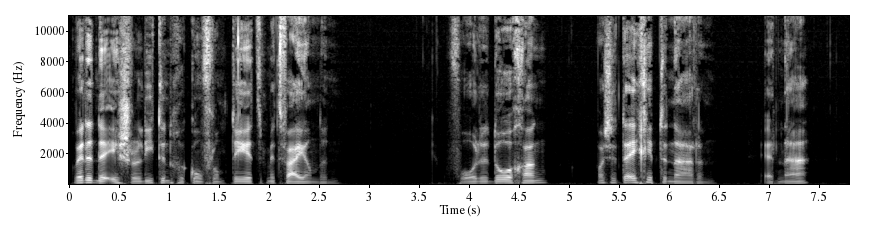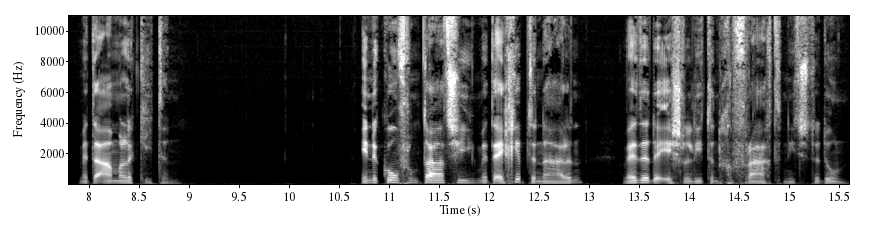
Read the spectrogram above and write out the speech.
werden de Israëlieten geconfronteerd met vijanden. Voor de doorgang was het de Egyptenaren, erna met de Amalekieten. In de confrontatie met de Egyptenaren werden de Israëlieten gevraagd niets te doen.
